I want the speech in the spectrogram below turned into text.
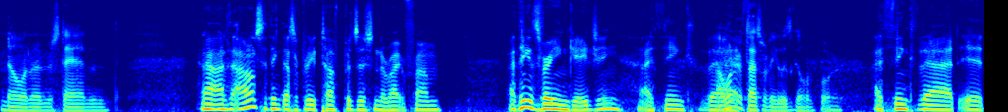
know and understand. And And I, I honestly think that's a pretty tough position to write from. I think it's very engaging. I think that I wonder if that's what he was going for. I think that it.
